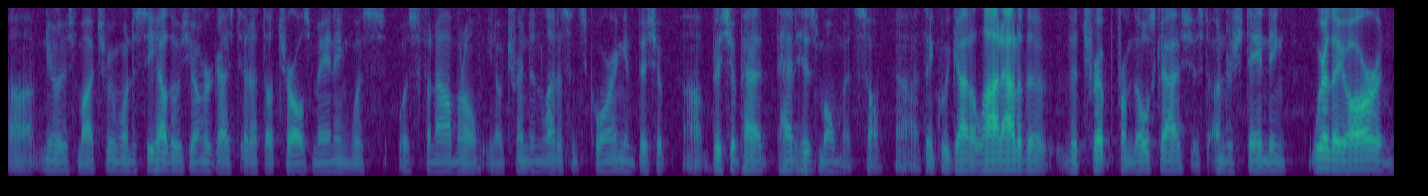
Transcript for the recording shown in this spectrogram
uh, nearly as much. We wanted to see how those younger guys did. I thought Charles Manning was was phenomenal. You know, Trendon led us in scoring, and Bishop uh, Bishop had had his moments. So uh, I think we got a lot out of the the trip from those guys, just understanding where they are and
